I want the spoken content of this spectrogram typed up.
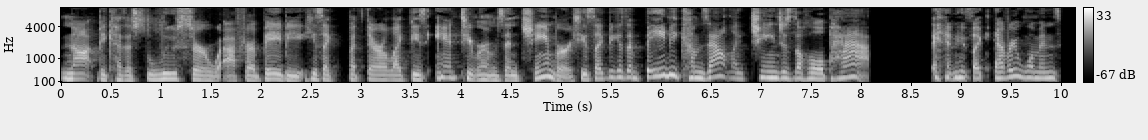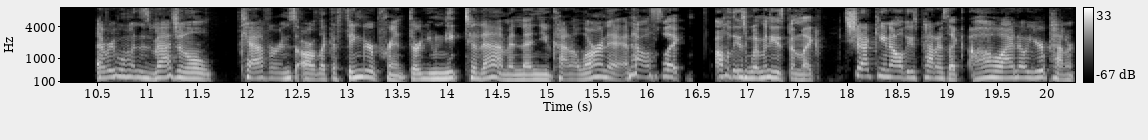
Not because it's looser after a baby. He's like, but there are like these anterooms and chambers. He's like, because a baby comes out and like changes the whole path. And he's like, every woman's, every woman's vaginal caverns are like a fingerprint. They're unique to them. And then you kind of learn it. And I was like, all these women, he's been like checking all these patterns, like, oh, I know your pattern.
